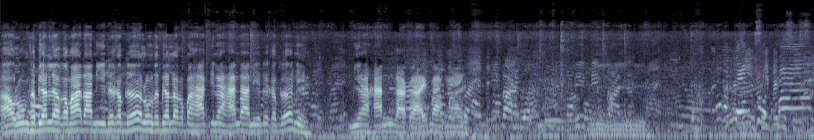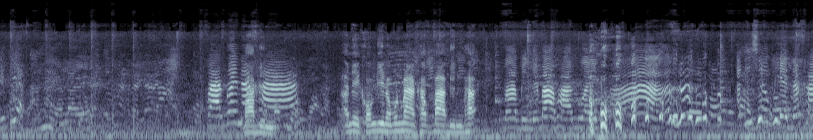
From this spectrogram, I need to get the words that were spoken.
เอาลงทะเบียนแล้วก็มาด้านนี้เด้อครับเด้อลงทะเบียนแล้วก็มาหากินอาหารด้านนี้เด้อครับเด้อนี่ มีอาหารหลากหลายมากมายนี่นี่นี่อันนี้ยี่สิบอันนี้สี่สิบ ฝากด้วยนะบ้าบิน คะอันนี้ของดีหนองบุญมากครับ บ้าบินพระ บ้าบินในบ้าพารวยค่ะ อันนี้ชื่อเพจนะคะ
